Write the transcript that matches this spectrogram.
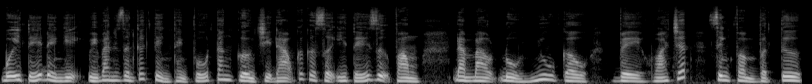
Bộ Y tế đề nghị Ủy ban nhân dân các tỉnh thành phố tăng cường chỉ đạo các cơ sở y tế dự phòng, đảm bảo đủ nhu cầu về hóa chất, sinh phẩm vật tư,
